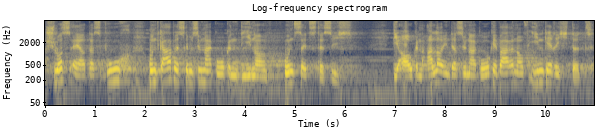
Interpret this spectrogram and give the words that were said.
schloss er das Buch und gab es dem Synagogendiener und setzte sich. Die Augen aller in der Synagoge waren auf ihn gerichtet.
